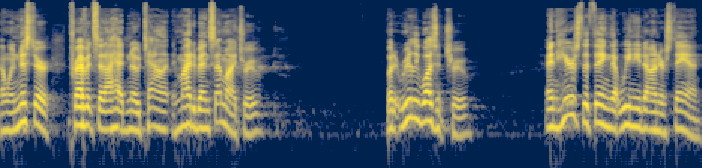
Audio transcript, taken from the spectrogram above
And when Mr. Previtt said I had no talent, it might have been semi true, but it really wasn't true. And here's the thing that we need to understand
